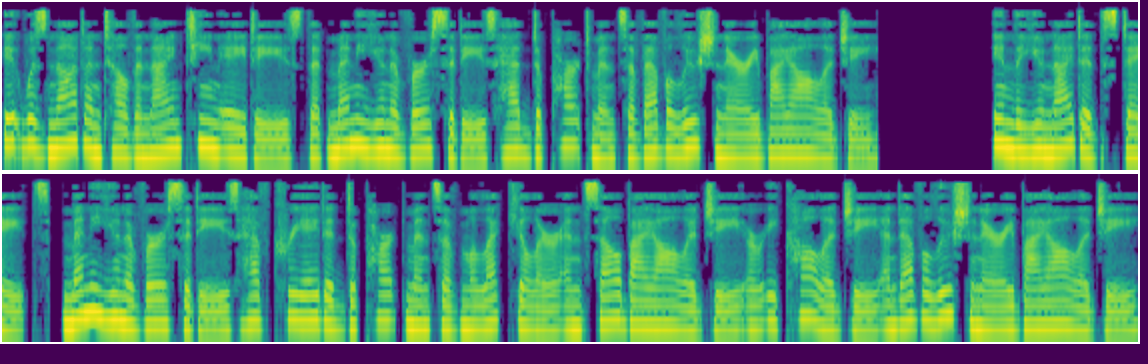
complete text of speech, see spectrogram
It was not until the 1980s that many universities had departments of evolutionary biology. In the United States, many universities have created departments of molecular and cell biology or ecology and evolutionary biology,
